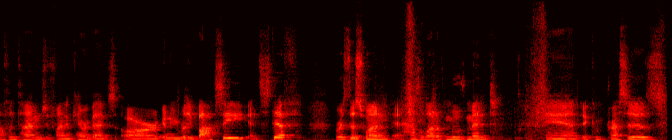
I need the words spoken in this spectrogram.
Oftentimes you find the camera bags are going to be really boxy and stiff, whereas this one it has a lot of movement and it compresses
